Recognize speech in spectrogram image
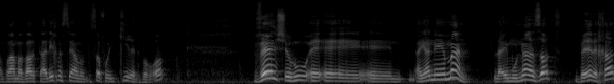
אברהם עבר תהליך מסוים, ובסוף הוא הכיר את בוראו, ושהוא אה, אה, אה, אה היה נאמן לאמונה הזאת באל אחד,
